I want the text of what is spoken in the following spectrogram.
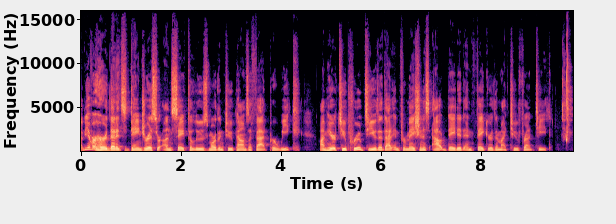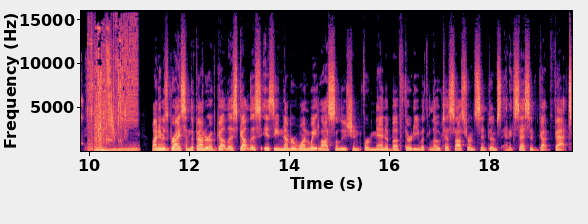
Have you ever heard that it's dangerous or unsafe to lose more than two pounds of fat per week? I'm here to prove to you that that information is outdated and faker than my two front teeth. My name is Bryce. I'm the founder of Gutless. Gutless is the number one weight loss solution for men above 30 with low testosterone symptoms and excessive gut fat.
